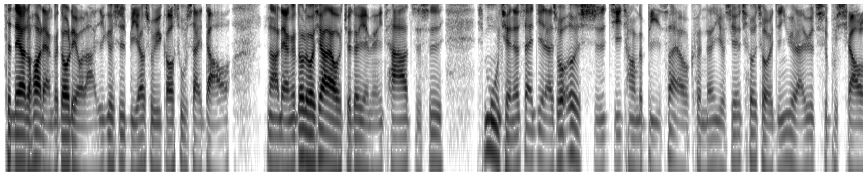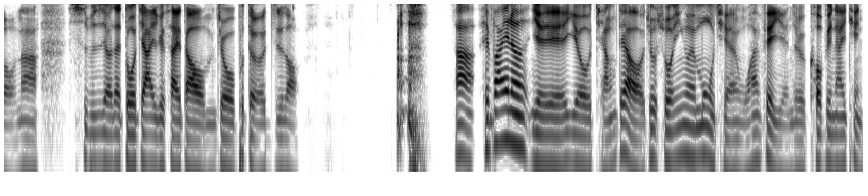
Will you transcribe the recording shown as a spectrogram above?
真的要的话，两个都留啦。一个是比较属于高速赛道。那两个都留下来，我觉得也没差。只是目前的赛季来说，二十几场的比赛哦，可能有些车手已经越来越吃不消了。那是不是要再多加一个赛道，我们就不得而知了。那 FIA 呢也有强调，就说因为目前武汉肺炎这个 COVID-19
